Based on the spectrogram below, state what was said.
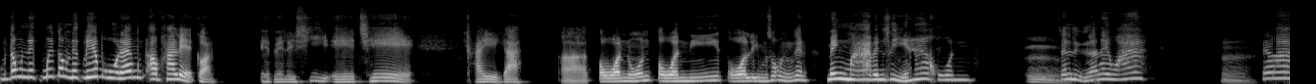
ไม่ต้องนึกไม่ต้องนึกเลียบูลนะมึงเอาพาเลตก่อน เอเบเลชีเอเช่ใครอีกอะเอ่อตัวโน้นตัวนี้ตัวริมส้มอย่างเช่นแม่งมาเป็นสี่ห้าคนอืมจะเหลืออะไรวะอืมใช่ปะ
